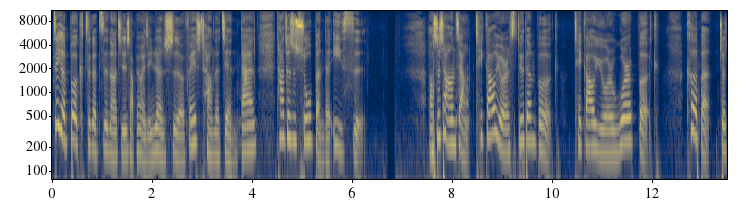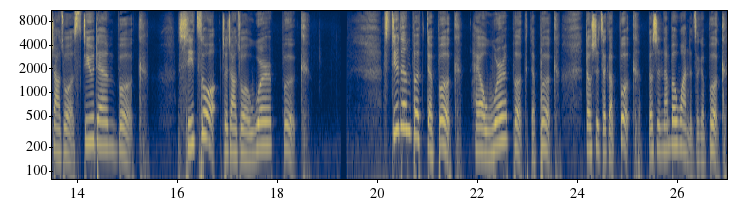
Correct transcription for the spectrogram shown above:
这个 book 这个字呢，其实小朋友已经认识了，非常的简单，它就是书本的意思。老师常常讲，take out your student book。Take out your workbook，课本就叫做 student book，习作就叫做 workbook。Student book 的 book，还有 workbook 的 book，都是这个 book，都是 number one 的这个 book。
